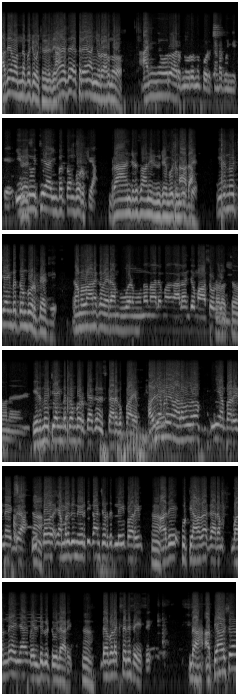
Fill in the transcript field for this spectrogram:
ആദ്യം വന്നപ്പോ ചോദിച്ചിട്ടുണ്ട്. എത്ര അഞ്ഞൂറ് അറുന്നൂറോ? അഞ്ഞൂറ് അറുന്നൂറ് ഒന്നും കൊടുക്കണ്ട കുഞ്ഞിക്ക്. ഇരുന്നൂറ്റി അമ്പത്തി ഒമ്പത് റുപ്യ ബ്രാൻഡഡ് സാധനം ഇരുന്നൂറ്റി അമ്പത്തി അതാ. ഇരുന്നൂറ്റി അമ്പത്തി ഒമ്പത് റുപ്യക്ക് റമദാനൊക്കെ വരാൻ പോവാണ്. മൂന്നോ നാലോ നാലോ അഞ്ചോ മാസോ. ഇരുന്നൂറ്റി അമ്പത്തി ഒമ്പത് റുപ്യക്ക് നിസ്കാര കുപ്പായം അതിൽ നമ്മൾ അളവുകളോ? ഇനി ഞാൻ പറയുന്നേക്ക ഇപ്പൊ നമ്മളിത് നിർത്തി കാണിച്ചു കൊടുത്തിട്ടില്ലെങ്കിൽ പറയും. അത് കുട്ടികളെ കാരണം വന്നു കഴിഞ്ഞാൽ വെൽഡ് കിട്ടൂല അറിയും ഡബിൾ എക്സൽ സൈസ് ഇതാ അത്യാവശ്യം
